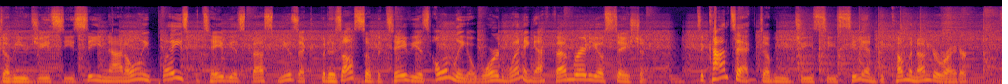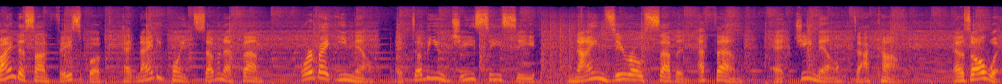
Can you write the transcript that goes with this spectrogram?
WGCC not only plays Batavia's best music, but is also Batavia's only award winning FM radio station. To contact WGCC and become an underwriter, find us on Facebook at 90.7 FM or by email at WGCC907FM at gmail.com. As always,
